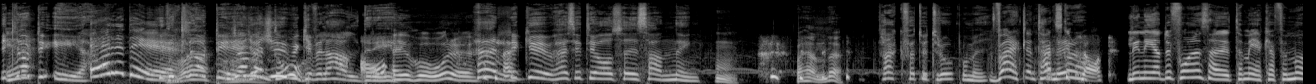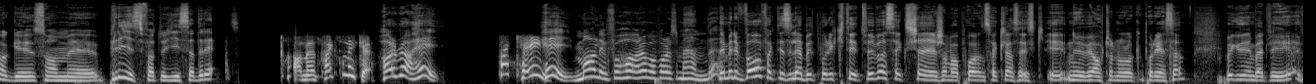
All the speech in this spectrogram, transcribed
Det är klart det är. Är det det? Det är klart det är. Ja, jag ljuger väl aldrig. Ja, jo, du. Herregud, här sitter jag och säger sanning. Mm. Vad hände? Tack för att du tror på mig. Verkligen, tack ska du ha. Linnea, du får en sån här ta med kaffemugg som eh, pris för att du gissade rätt. Ja, men tack så mycket. Ha det bra, hej! Tack, hej! Hej! Malin, få höra, vad var det som hände? Nej men det var faktiskt läbbigt på riktigt. Vi var sex tjejer som var på en så här klassisk, eh, nu är vi 18 år och åker på resa. Vilket innebär att vi är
